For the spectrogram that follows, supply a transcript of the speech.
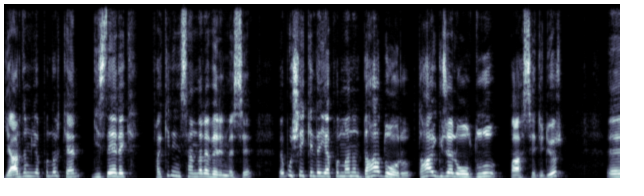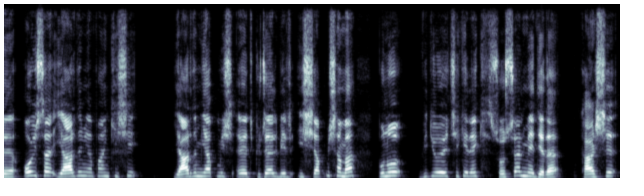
Yardım yapılırken gizleyerek fakir insanlara verilmesi ve bu şekilde yapılmanın daha doğru, daha güzel olduğu bahsediliyor. E, oysa yardım yapan kişi yardım yapmış, evet güzel bir iş yapmış ama bunu videoya çekerek sosyal medyada karşı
